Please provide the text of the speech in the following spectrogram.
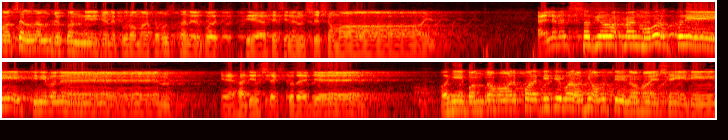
ওয়াসাল্লাম যখন নির্জনে পুরো মাস অবস্থানের পর ফিরে আসেছিলেন সে সময়। রহমান মোবারক করে তিনি বলেন, এ হাদিস যে, ওহি বন্ধ হওয়ার পর দ্বিতীয়বার ওহি অবতীর্ণ হয় সেই দিন,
